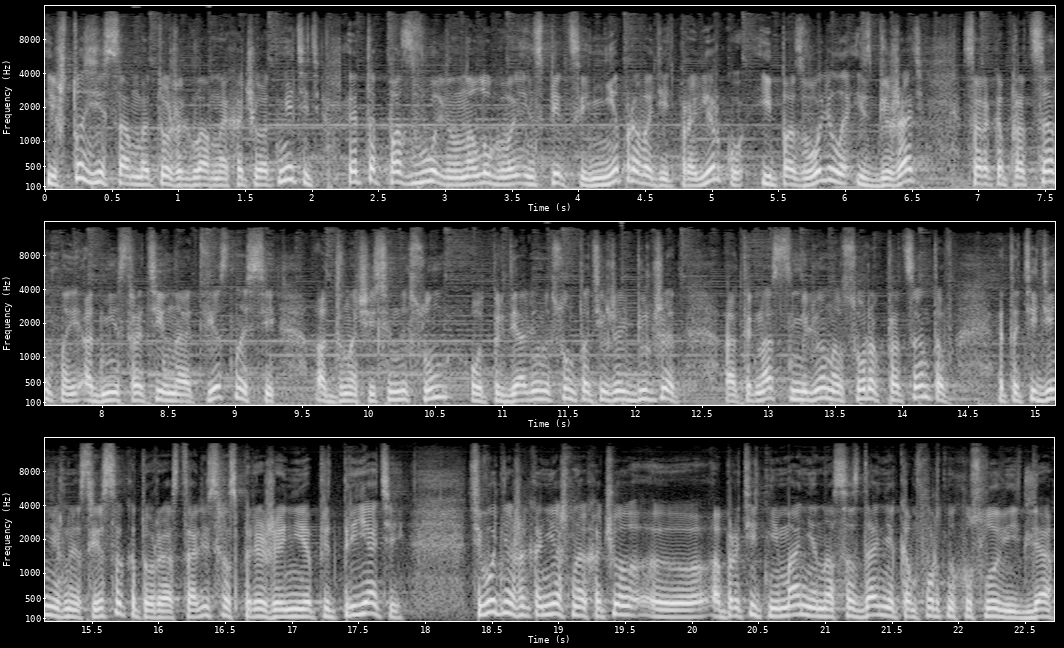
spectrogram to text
И что здесь самое тоже главное хочу отметить, это позволило налоговой инспекции не проводить проверку и позволило избежать 40% административной ответственности от доначисленных сумм, от предъявленных сумм платежей в бюджет. А 13 миллионов 40% – это те денежные средства, которые остались в распоряжении предприятий. Сегодня же, конечно, хочу э, обратить внимание на создание комфортных условий для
